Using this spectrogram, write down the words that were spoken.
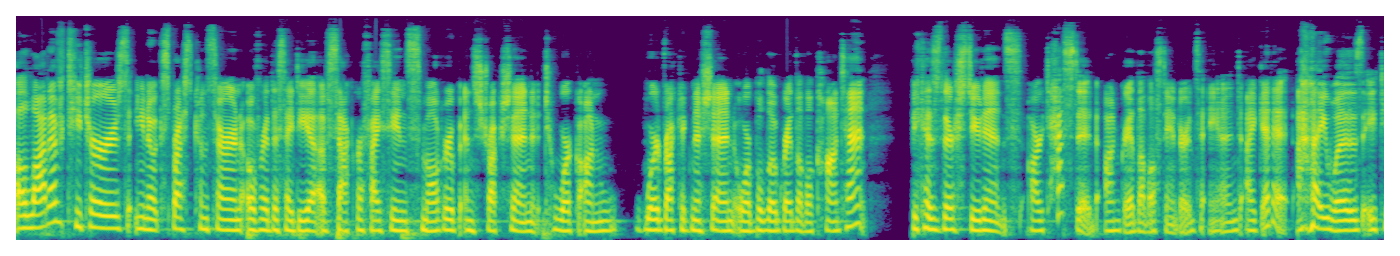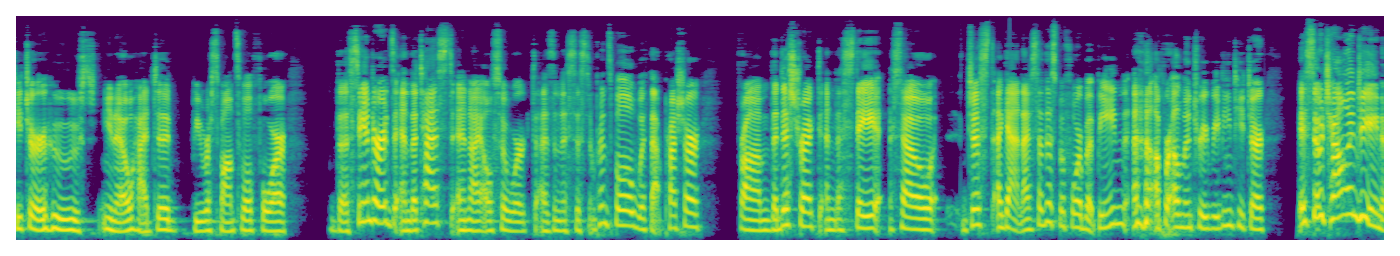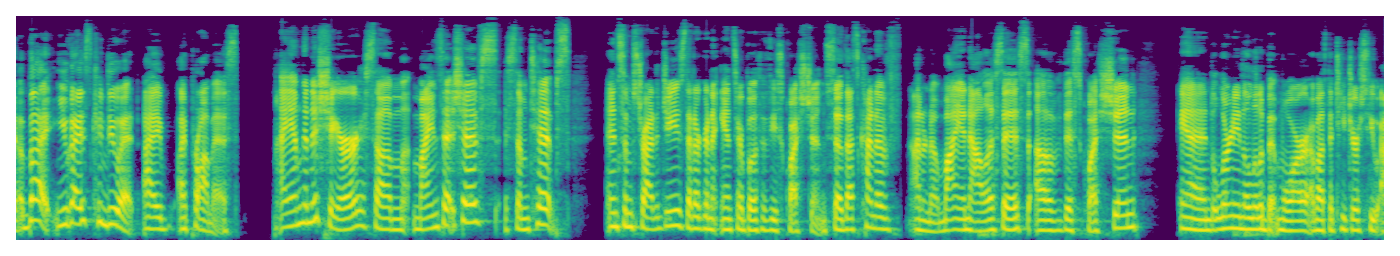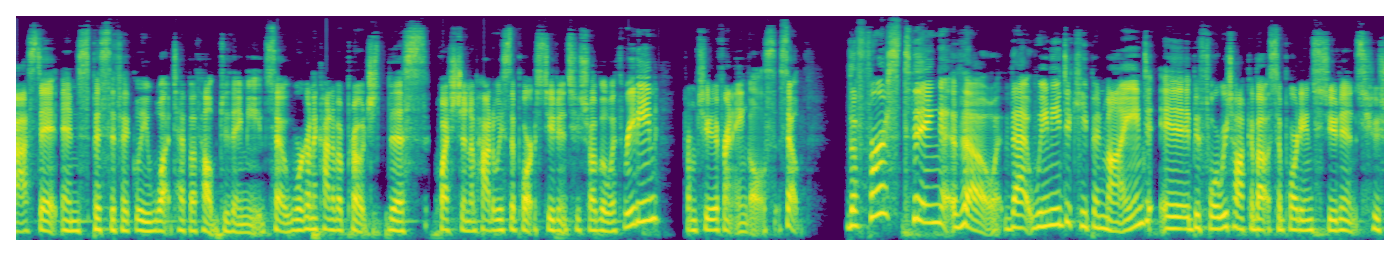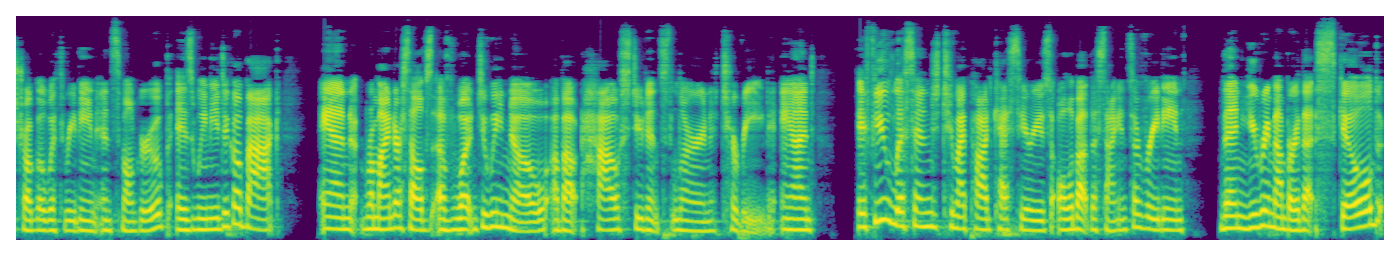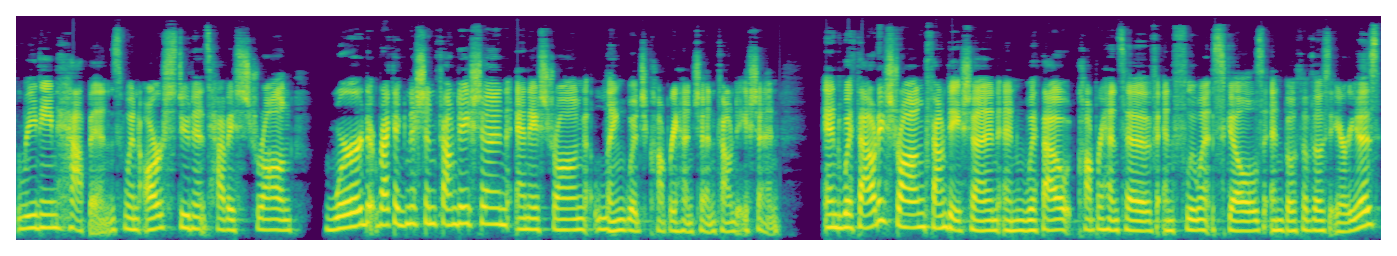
A lot of teachers, you know, expressed concern over this idea of sacrificing small group instruction to work on word recognition or below grade level content because their students are tested on grade level standards. And I get it. I was a teacher who, you know, had to be responsible for the standards and the test. And I also worked as an assistant principal with that pressure from the district and the state. So just again, I've said this before, but being an upper elementary reading teacher is so challenging, but you guys can do it. I, I promise. I am going to share some mindset shifts, some tips, and some strategies that are going to answer both of these questions. So that's kind of, I don't know, my analysis of this question and learning a little bit more about the teachers who asked it and specifically what type of help do they need. So we're going to kind of approach this question of how do we support students who struggle with reading from two different angles. So the first thing though that we need to keep in mind is, before we talk about supporting students who struggle with reading in small group is we need to go back and remind ourselves of what do we know about how students learn to read. And if you listened to my podcast series all about the science of reading, then you remember that skilled reading happens when our students have a strong word recognition foundation and a strong language comprehension foundation. And without a strong foundation and without comprehensive and fluent skills in both of those areas,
